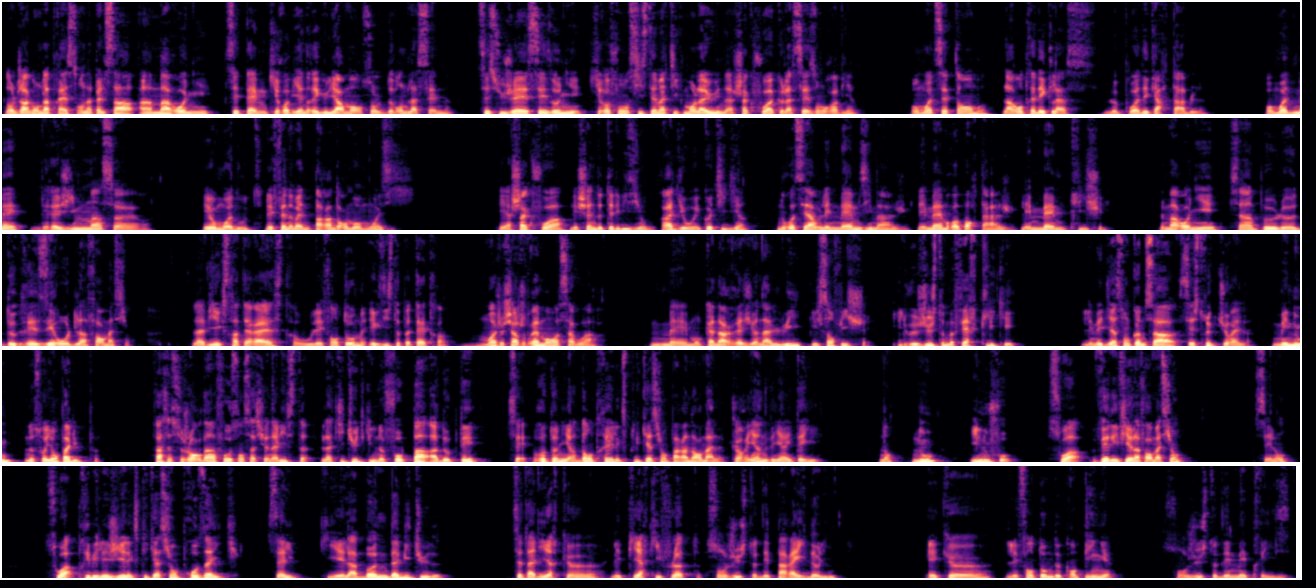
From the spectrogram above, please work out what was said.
Dans le jargon de la presse, on appelle ça un marronnier, ces thèmes qui reviennent régulièrement sur le devant de la scène, ces sujets saisonniers qui refont systématiquement la une à chaque fois que la saison revient. Au mois de septembre, la rentrée des classes, le poids des cartables. Au mois de mai, les régimes minceurs. Et au mois d'août, les phénomènes paranormaux moisis. Et à chaque fois, les chaînes de télévision, radio et quotidiens nous resservent les mêmes images, les mêmes reportages, les mêmes clichés. Le marronnier, c'est un peu le degré zéro de l'information. La vie extraterrestre ou les fantômes existent peut-être. Moi, je cherche vraiment à savoir. Mais mon canard régional, lui, il s'en fiche. Il veut juste me faire cliquer. Les médias sont comme ça, c'est structurel. Mais nous, ne soyons pas dupes. Face à ce genre d'infos sensationnalistes, l'attitude qu'il ne faut pas adopter, c'est retenir d'entrée l'explication paranormale, que rien ne vient étayer. Non, nous, il nous faut soit vérifier l'information, c'est long, soit privilégier l'explication prosaïque, celle qui est la bonne d'habitude. C'est-à-dire que les pierres qui flottent sont juste des pareils de lit, et que les fantômes de camping sont juste des méprises.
